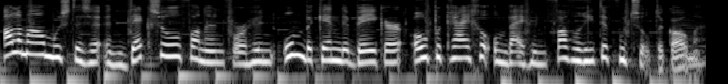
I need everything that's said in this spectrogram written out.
Allemaal moesten ze een deksel van een voor hun onbekende beker open krijgen om bij hun favoriete voedsel te komen.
